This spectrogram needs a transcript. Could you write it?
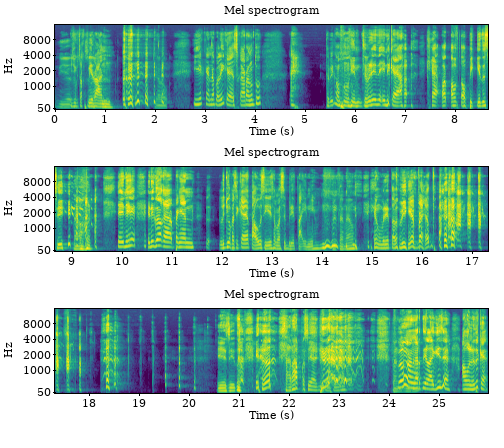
Iya. Ujuk takbiran. Kalau Iya kan apalagi kayak sekarang tuh eh tapi ngomongin sebenarnya ini, ini kayak kayak out of topic gitu sih. naon ya ini ini gue kayak pengen lu juga pasti kayak tahu sih sama si berita ini. berita naon? yang berita babi ngepet. Iya sih itu. Sarap sih anjing. gue gak ngerti lagi sih. Awalnya tuh kayak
